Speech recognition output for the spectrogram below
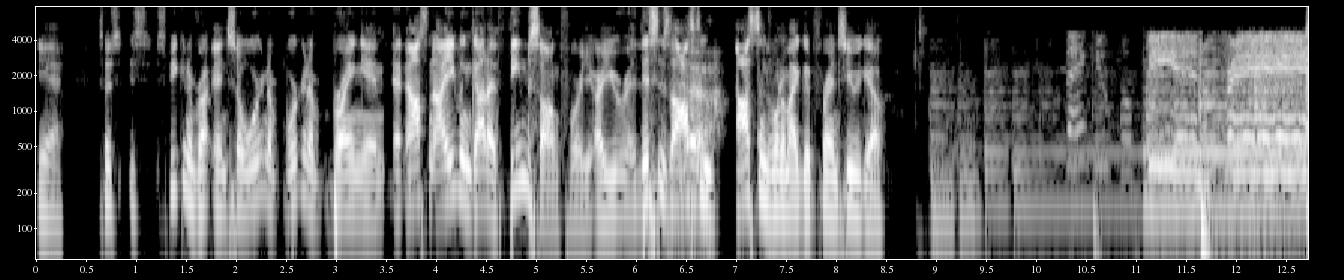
Yeah. So speaking of, and so we're gonna we're gonna bring in and Austin. I even got a theme song for you. Are you? ready? This is Austin. Yeah. Austin's one of my good friends. Here we go. Thank you for being a friend.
